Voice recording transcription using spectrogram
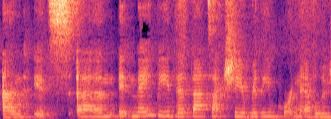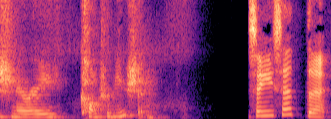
And it's, um, it may be that that's actually a really important evolutionary contribution. So you said that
